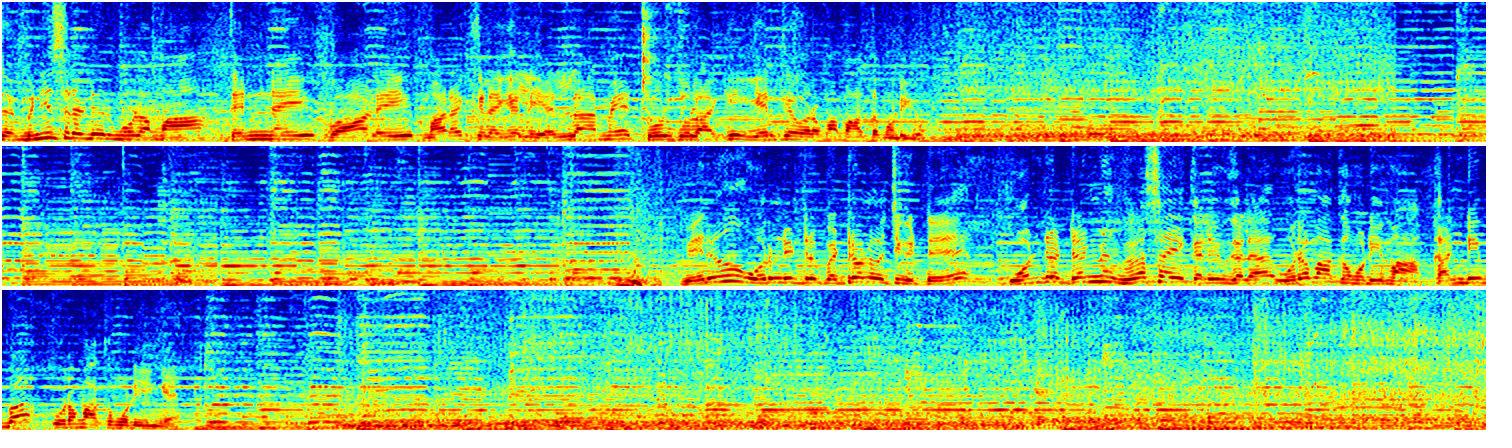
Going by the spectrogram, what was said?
இந்த mini spreader மூலமா தென்னை வாழை மரக்கிளைகள் எல்லாமே தூள் தூளாக்கி இயற்கை உரமா மாற்ற முடியும். வெறும் ஒரு லிட்டர் பெட்ரோலை வச்சுக்கிட்டு ஒன்றரை டன் விவசாய கழிவுகளை உரமாக்க முடியுமா? கண்டிப்பா உரமாக்க முடியுங்க.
